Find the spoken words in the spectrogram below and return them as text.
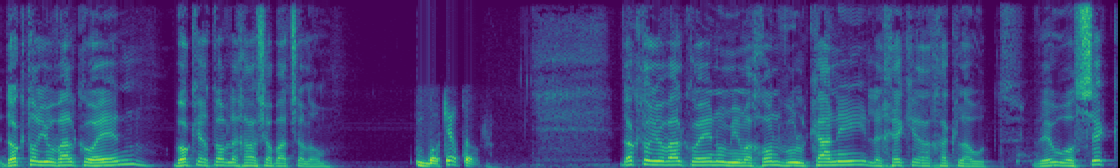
דוקטור יובל כהן, בוקר טוב לך, שבת שלום. בוקר טוב. דוקטור יובל כהן הוא ממכון וולקני לחקר החקלאות, והוא עוסק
